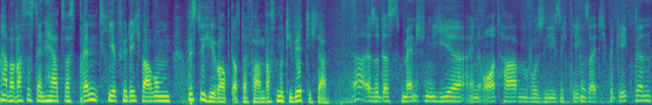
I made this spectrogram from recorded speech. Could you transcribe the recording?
aber was ist dein Herz? Was brennt hier für dich? Warum bist du hier überhaupt auf der Farm? Was motiviert dich da? Ja, also dass Menschen hier einen Ort haben, wo sie sich gegenseitig begegnen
